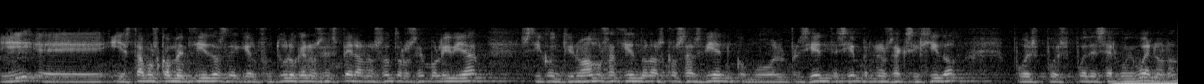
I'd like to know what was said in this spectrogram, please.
y, eh, y, estamos convencidos de que el futuro que nos espera a nosotros en Bolivia, si continuamos haciendo las cosas bien, como el presidente siempre nos ha exigido, pues, pues puede ser muy bueno, ¿no?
